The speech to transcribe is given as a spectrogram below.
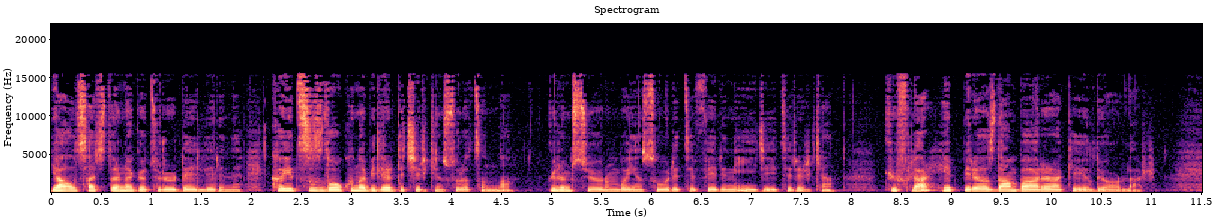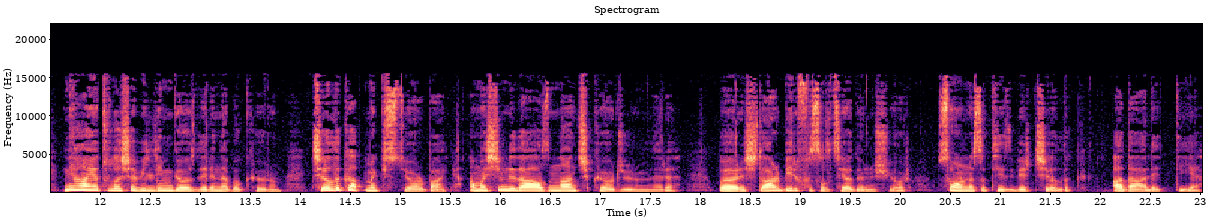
Yağlı saçlarına götürürdü ellerini. Kayıtsızlığı okunabilirdi çirkin suratından. Gülümsüyorum bayın sureti ferini iyice yitirirken. Küfler hep bir ağızdan bağırarak yayılıyorlar. Nihayet ulaşabildiğim gözlerine bakıyorum. Çığlık atmak istiyor bay ama şimdi de ağzından çıkıyor cürümleri. Bağırışlar bir fısıltıya dönüşüyor. Sonrası tiz bir çığlık. Adalet diye.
